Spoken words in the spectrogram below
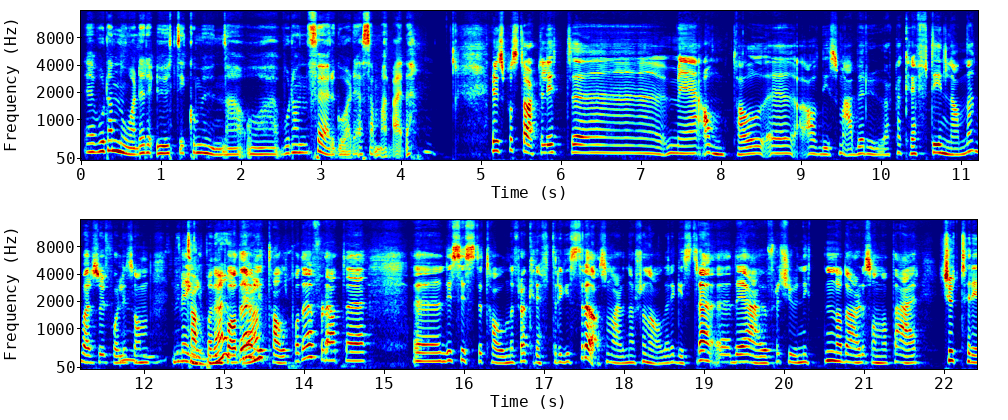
Eh, Hvordan når dere ut i kommunene, og hvordan foregår det samarbeidet? Jeg har lyst på å starte litt eh, med antall eh, av de som er berørt av kreft i Innlandet. Bare så vi får litt sånn Litt mengden på det, på det. ja. Litt tall på det. For at, eh, eh, de siste tallene fra Kreftregisteret, da, som er det nasjonale registeret, eh, det er jo fra 2019. Og da er det sånn at det er 23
